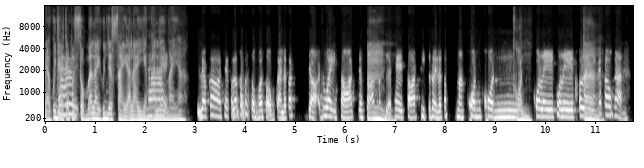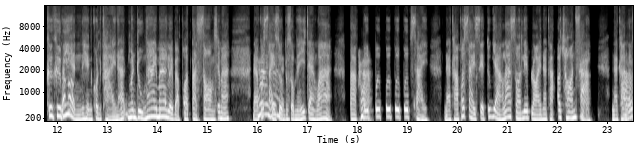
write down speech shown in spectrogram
นะคุณอยากจะใช่ผสมอะไรคุณจะใส่อะไรอย่างนั้นใช่เลยไหมอะแล้วก็ใช่แล้วก็ผสมผสมกันแล้วก็ เจาะด้วยซอสจะซอสอืมมะเขือเทศซอสพริกด้วยแล้วก็มาคนคนคนโคเลโคเลโคเลอ่าก็เข้ากัน คือคือแล้วพี่ก็เห็นเห็นคนขายนะ มันดูง่ายมากเลยแบบพอตัดซองใช่ไหมนะก็ใช่ใส่ใช่ส่วนผสมอย่างที่แจ้งว่าตักค่ะปึ๊บปึ๊บปึ๊บปึ๊บปึ๊บใส่นะคะพอใส่เสร็จทุกอย่างราดซอสเรียบร้อยนะคะ เอาช้อนใส่ค่ะนะคะค่ะแล้ว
